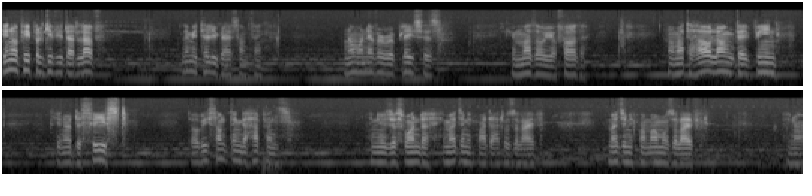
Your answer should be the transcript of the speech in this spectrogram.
you know, people give you that love. Let me tell you guys something. No one ever replaces your mother or your father. No matter how long they've been, you know, deceased, there'll be something that happens and you just wonder, imagine if my dad was alive. Imagine if my mom was alive. You know,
